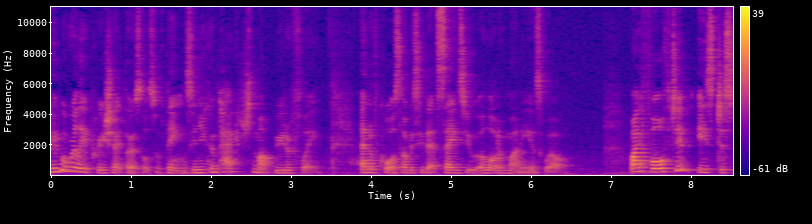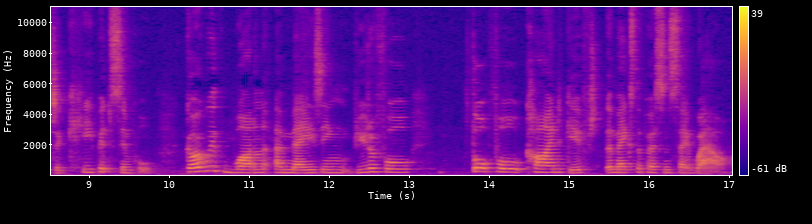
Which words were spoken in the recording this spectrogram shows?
people really appreciate those sorts of things and you can package them up beautifully. And of course, obviously that saves you a lot of money as well. My fourth tip is just to keep it simple. Go with one amazing, beautiful, thoughtful, kind gift that makes the person say, wow.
